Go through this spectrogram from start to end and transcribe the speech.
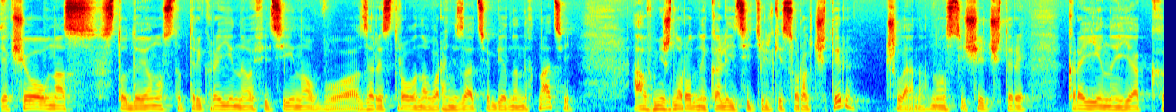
Якщо у нас 193 країни офіційно в, зареєстровано в Організації Об'єднаних Націй, а в міжнародній коаліції тільки 44 члени, ну ще 4 країни, як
